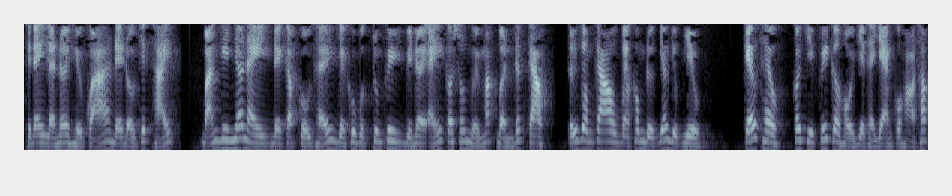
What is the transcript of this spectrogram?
thì đây là nơi hiệu quả để đổ chất thải. Bản ghi nhớ này đề cập cụ thể về khu vực Trung Phi vì nơi ấy có số người mắc bệnh rất cao, tử vong cao và không được giáo dục nhiều. Kéo theo, có chi phí cơ hội về thời gian của họ thấp.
